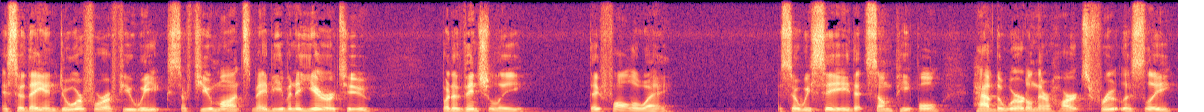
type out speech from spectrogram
and so they endure for a few weeks, a few months, maybe even a year or two, but eventually they fall away. And so we see that some people have the word on their hearts fruitlessly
